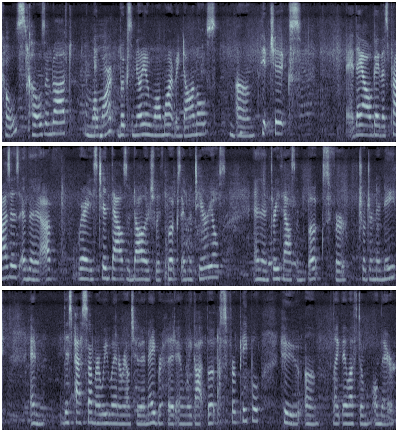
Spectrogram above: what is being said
Coles. Kohl's involved, And Walmart. Books a Million, Walmart, McDonald's, um, Hip Chicks. They all gave us prizes, and then I've raised ten thousand dollars with books and materials, and then three thousand books for children in need. And this past summer, we went around to a neighborhood and we got books for people who, um, like, they left them on their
